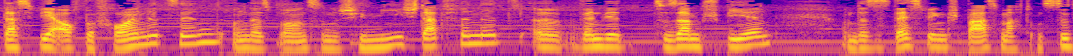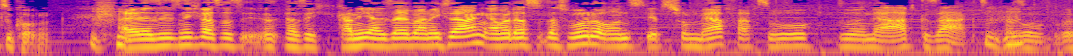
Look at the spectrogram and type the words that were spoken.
dass wir auch befreundet sind und dass bei uns so eine Chemie stattfindet, äh, wenn wir zusammen spielen und dass es deswegen Spaß macht, uns zuzugucken. Also das ist nicht was, was, was ich kann ich ja selber nicht sagen, aber das, das wurde uns jetzt schon mehrfach so, so in der Art gesagt. Mhm. Also äh,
